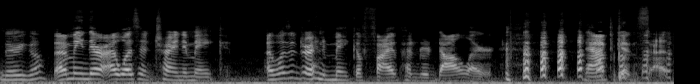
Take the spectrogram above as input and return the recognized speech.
There you go. i mean there i wasn't trying to make i wasn't trying to make a $500 napkin set.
